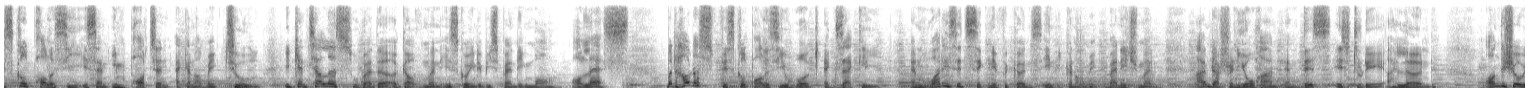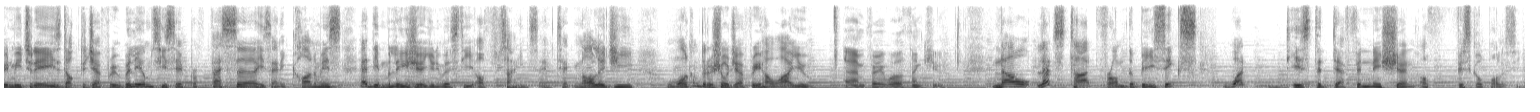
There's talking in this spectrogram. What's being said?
Fiscal policy is an important economic tool. It can tell us whether a government is going to be spending more or less. But how does fiscal policy work exactly? And what is its significance in economic management? I'm Darshan Johan, and this is Today I Learned. On the show with me today is Dr. Geoffrey Williams. He's a professor, he's an economist at the Malaysia University of Science and Technology. Welcome to the show, Geoffrey. How are you? I'm very well, thank you. Now, let's start from the basics. What is the definition of fiscal policy?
